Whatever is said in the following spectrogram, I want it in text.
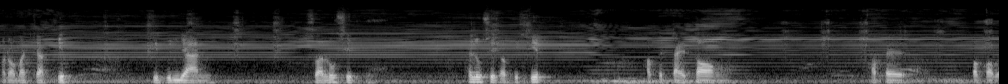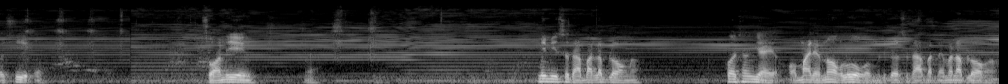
มันออกมาจากจิตจิตวิญญาณ สอนลูกศิษย์ให้ลูกศิษย์เอาไปคิด เอาไปไต่ตอง เอาไปประกอบอาชีพ สอนเองนะไม่มีสถาบันรับรองนะเพราะช่างใหญ่ออกมาจากนอกโลกมันจะเป็นสถาบันไหนมารับรองอะ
